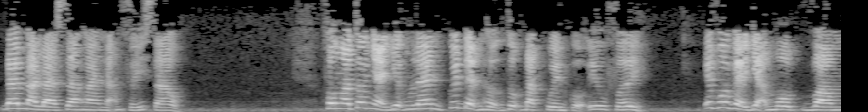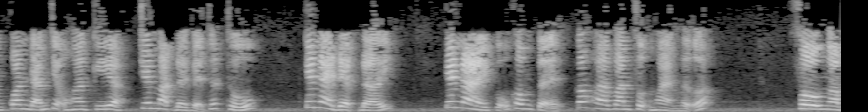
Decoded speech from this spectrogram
đây mà là xa hoa lãng phí sao? Phù ngọc thu nhảy dựng lên, quyết định hưởng thụ đặc quyền của yêu phi. Y vui vẻ dạo một vòng quanh đám chậu hoa kia, trên mặt đầy vẻ thích thú. Cái này đẹp đấy. Cái này cũng không tệ, có hoa văn phượng hoàng nữa. Phù ngọc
